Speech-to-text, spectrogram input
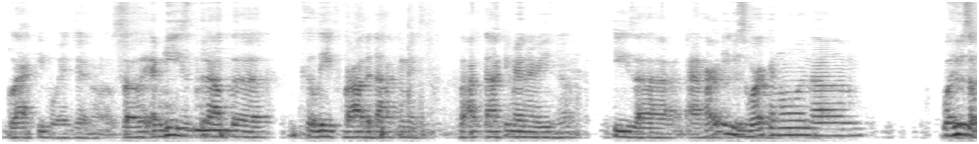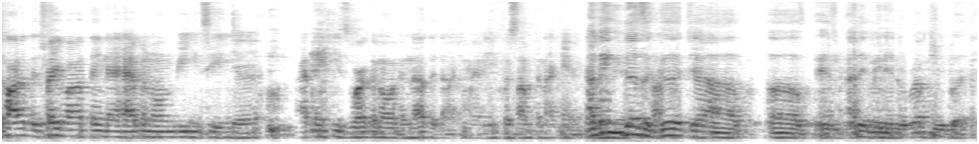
black people in general. So, and he's put out the Kalief Browder documents. Doc- documentary. He's uh, I heard he was working on um, well, he was a part of the Trayvon thing that happened on BET. Yeah. I think he's working on another documentary for something I can't. I think he does a good job of, and I didn't mean to interrupt you, but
